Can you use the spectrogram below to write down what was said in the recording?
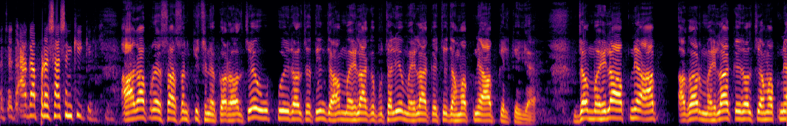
अच्छा तऽ आगाँ प्रशासन की केलखिन? आगा प्रशासन किछु नहि कर रहल छै। ओ कहि रहल छथिन जे हम महिलाके महिला कहै छै जे हम अपने आप केलकै यए जब महिला अपने आप अगर महिला कहि रहल छै हम अपने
